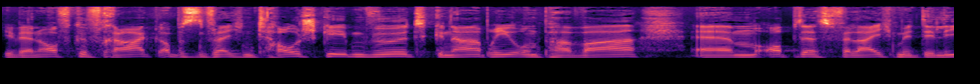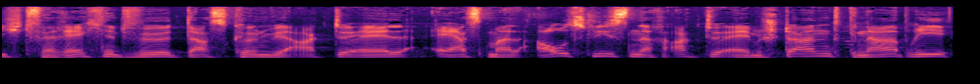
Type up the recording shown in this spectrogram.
Wir werden oft gefragt, ob es vielleicht einen Tausch geben wird, Gnabry und Pavard, ähm, ob das vielleicht mit Licht verrechnet wird. Das können wir aktuell erstmal ausschließen nach aktuellem Stand. Gnabry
